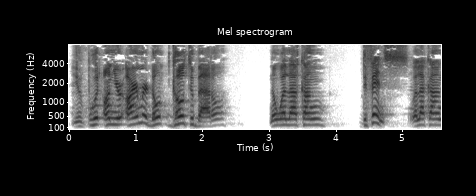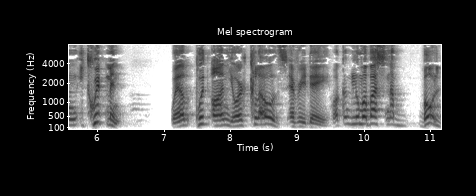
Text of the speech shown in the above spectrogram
You put on your armor, don't go to battle na wala kang defense, wala kang equipment. Well, put on your clothes every day. Huwag kang lumabas na bold.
